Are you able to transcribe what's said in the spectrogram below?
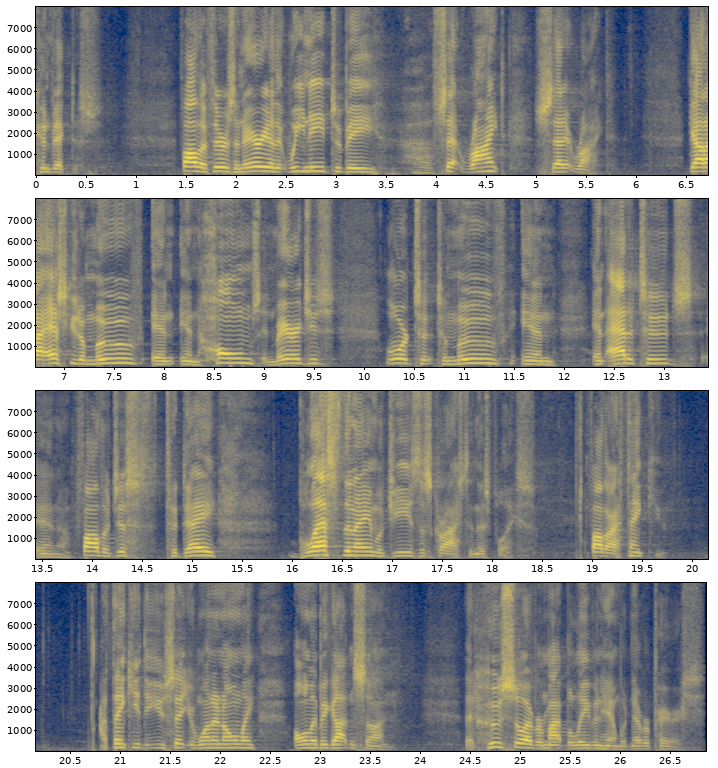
convict us. Father, if there's an area that we need to be uh, set right, set it right. God, I ask you to move in, in homes and marriages. Lord, to, to move in, in attitudes. And uh, Father, just today, bless the name of Jesus Christ in this place. Father, I thank you. I thank you that you sent your one and only, only begotten Son, that whosoever might believe in him would never perish,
